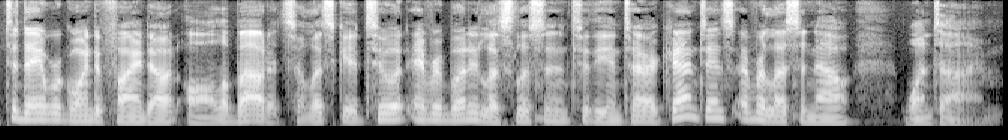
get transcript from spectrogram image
today we're going to find out all about it. So let's get to it, everybody. Let's listen to the entire contents of our lesson now, one time.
